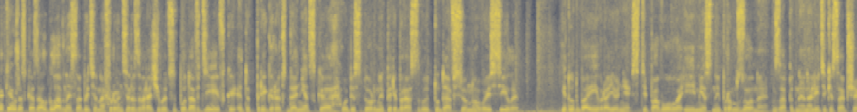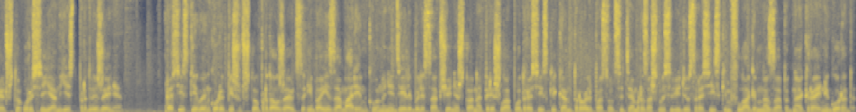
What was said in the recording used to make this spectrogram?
Как я уже сказал, главные события на фронте разворачиваются под Авдеевкой. Это пригород Донецка. Обе стороны перебрасывают туда все новые силы. Идут бои в районе Степового и местной промзоны. Западные аналитики сообщают, что у россиян есть продвижение. Российские военкоры пишут, что продолжаются и бои за Маринку. На неделе были сообщения, что она перешла под российский контроль. По соцсетям разошлось видео с российским флагом на западной окраине города.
